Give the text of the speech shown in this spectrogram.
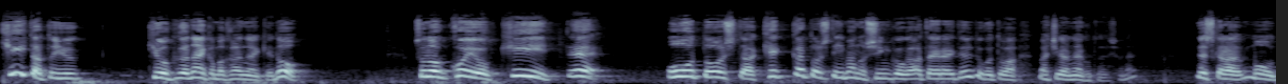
聞いたという記憶がないかもわからないけどその声を聞いて応答した結果として今の信仰が与えられているということは間違いないことですよね。ですからもう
